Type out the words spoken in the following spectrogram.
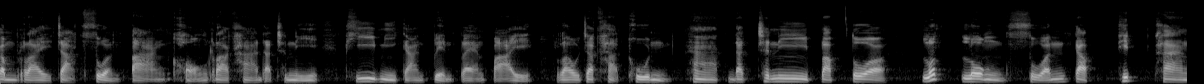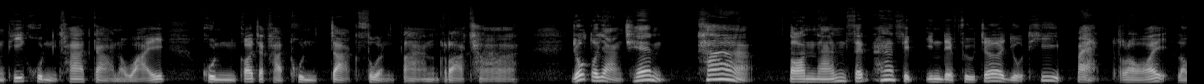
กำไรจากส่วนต่างของราคาดัชนีที่มีการเปลี่ยนแปลงไป เราจะขาดทุน หากดัชนีปรับตัวลดลงสวนกับทิศทางที่คุณคาดการเอาไว้ คุณก็จะขาดทุนจากส่วนต่างราคา ยกตัวอย่างเช่น ถ้า ตอนนั้นเซ็ต50 Index Future อยู่ที่ 800 เรา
